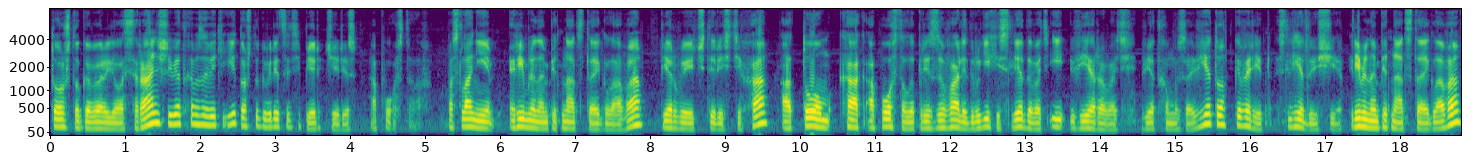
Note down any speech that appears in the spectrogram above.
то, что говорилось раньше в Ветхом Завете, и то, что говорится теперь через апостолов. В послании римлянам 15 глава первые четыре стиха о том, как апостолы призывали других исследовать и веровать Ветхому Завету, говорит следующее. Римлянам 15 глава,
